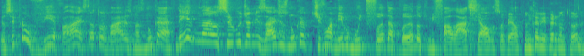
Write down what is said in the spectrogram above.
Eu sempre ouvia falar, ah, Stratovarius, mas nunca, nem no círculo de amizades, nunca tive um amigo muito fã da banda ou que me falasse algo sobre ela. Nunca me perguntou, né?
